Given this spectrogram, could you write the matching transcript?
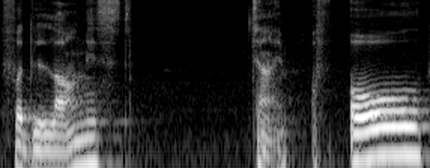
for the longest time of all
